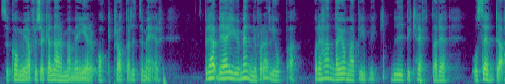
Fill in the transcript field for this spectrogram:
så kommer jag försöka närma mig er och prata lite med er. För det här, vi är ju människor allihopa och det handlar ju om att bli, bli bekräftade och sedda.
